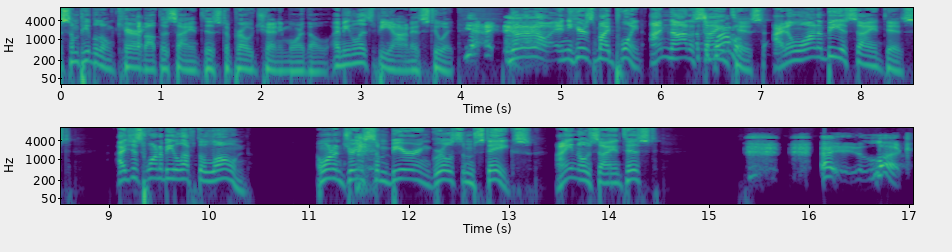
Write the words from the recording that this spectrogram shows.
some people don't care about the scientist approach anymore, though. I mean, let's be honest to it. Yeah. No, no, no. And here's my point. I'm not a That's scientist. I don't want to be a scientist. I just want to be left alone. I want to drink some beer and grill some steaks. I ain't no scientist. I, look,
